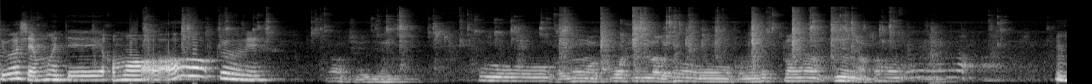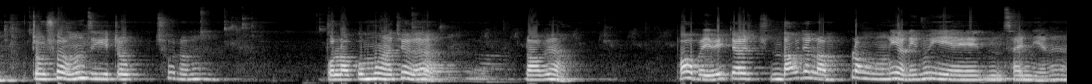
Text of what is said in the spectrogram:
chú có xem mà chị không mà ó cơ này nó chỉ gì cô có một cô xin lời không có một cái nó như nhỏ to trâu chua làm gì? Trâu chua là, bỏ lò cũng mua chưa chứ lò bây giờ bỏ bây giờ cho đấu cho làm plong như này nuôi sai nhỉ nè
